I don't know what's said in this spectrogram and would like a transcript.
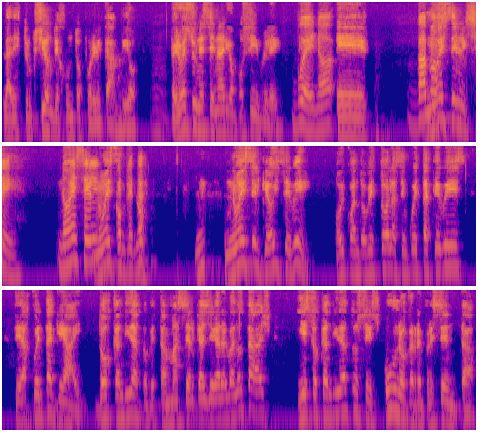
la destrucción de Juntos por el Cambio. Mm. Pero es un escenario posible. Bueno, eh, vamos. No es el. Sí. No es el no es, no es el que hoy se ve. Hoy cuando ves todas las encuestas que ves, te das cuenta que hay dos candidatos que están más cerca de llegar al balotaje y esos candidatos es uno que representa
